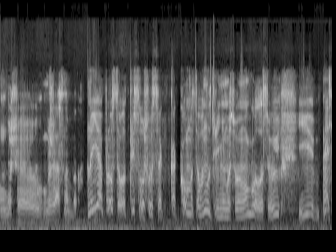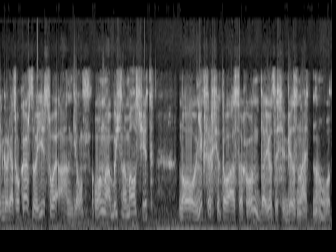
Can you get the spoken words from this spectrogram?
Ну, душе ужасно было. Но я просто вот прислушался к какому-то внутреннему своему голосу. И, и, знаете, говорят, у каждого есть свой ангел. Он обычно молчит, но в некоторых ситуациях он дает о себе знать. Ну вот.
